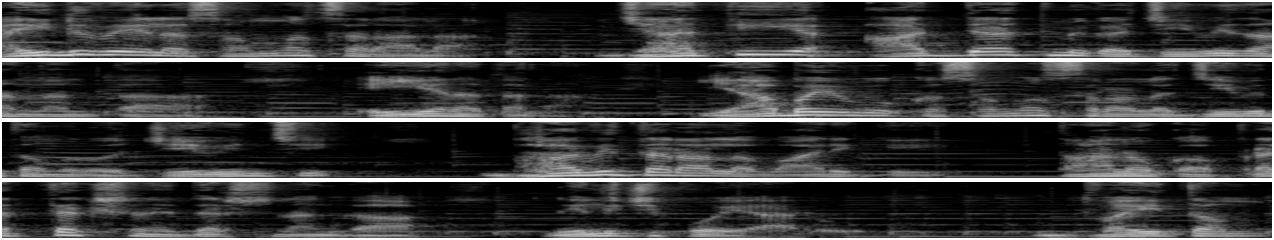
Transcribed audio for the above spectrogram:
ఐదు వేల సంవత్సరాల జాతీయ ఆధ్యాత్మిక జీవితాన్నంతా ఈయన తన యాభై ఒక్క సంవత్సరాల జీవితంలో జీవించి భావితరాల వారికి తానొక ప్రత్యక్ష నిదర్శనంగా నిలిచిపోయారు. ద్వైతం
